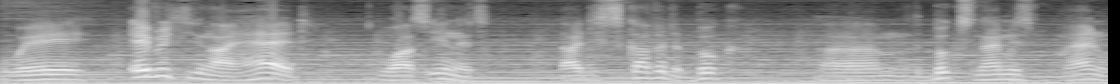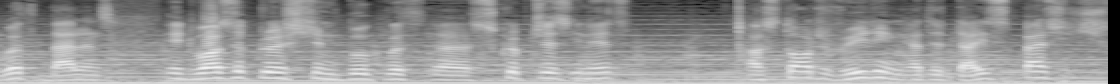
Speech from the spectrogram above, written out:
where everything I had was in it. I discovered a book. Um, the book's name is Man with Balance. It was a Christian book with uh, scriptures in it I started reading at the day's passage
